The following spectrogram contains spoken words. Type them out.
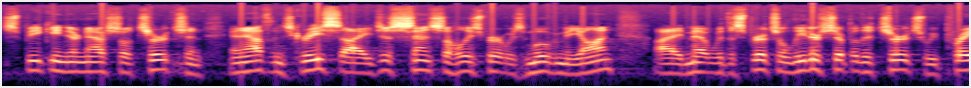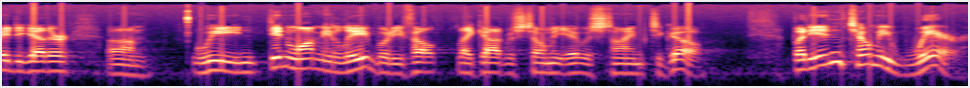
speaking international church in, in Athens, Greece, I just sensed the Holy Spirit was moving me on. I met with the spiritual leadership of the church. We prayed together. Um, we didn't want me to leave, but he felt like God was telling me it was time to go. But he didn't tell me where.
